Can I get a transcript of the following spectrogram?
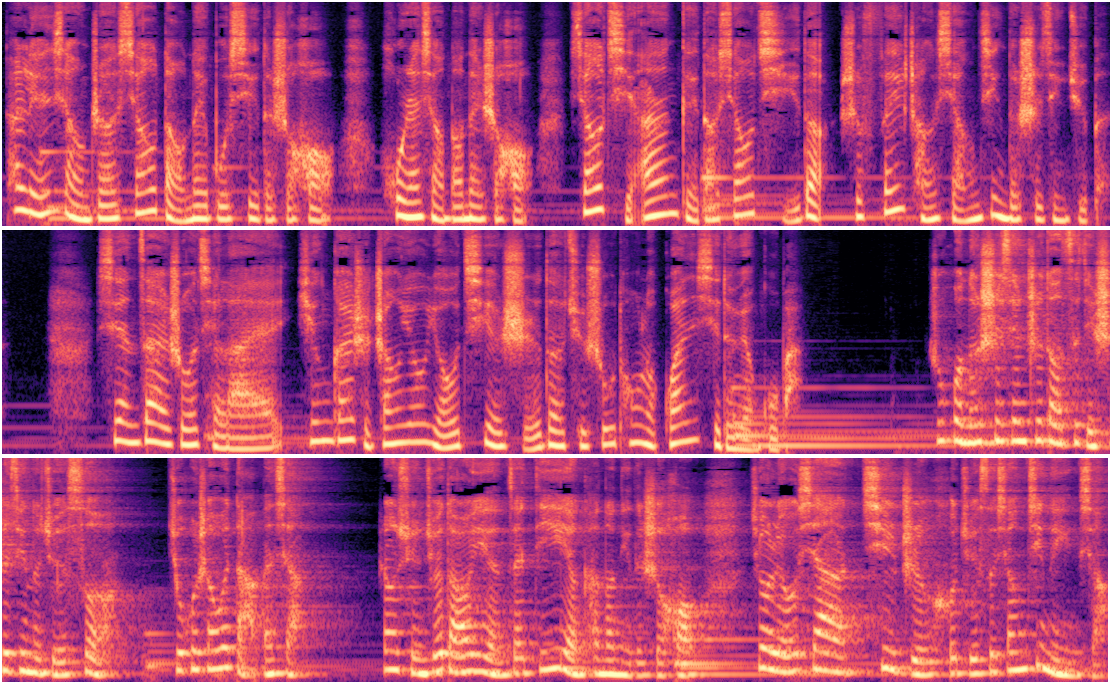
他联想着萧导那部戏的时候，忽然想到那时候萧启安给到萧琪的是非常详尽的试镜剧本。现在说起来，应该是张悠悠切实的去疏通了关系的缘故吧。如果能事先知道自己试镜的角色，就会稍微打扮下，让选角导演在第一眼看到你的时候，就留下气质和角色相近的印象。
